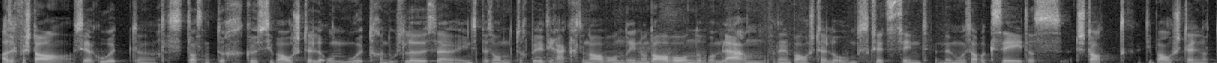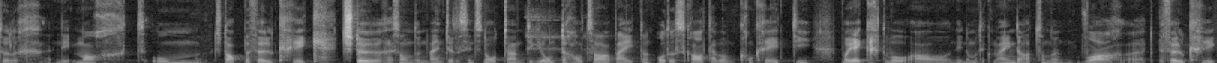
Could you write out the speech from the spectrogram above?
Also ich verstehe sehr gut, äh, dass das natürlich gewisse Baustellen Unmut auslösen kann, insbesondere natürlich bei den direkten Anwohnerinnen und Anwohnern, die im Lärm von diesen Baustellen umgesetzt sind. Man muss aber sehen, dass die Stadt die Baustellen natürlich nicht macht, um die Stadtbevölkerung zu stören, sondern entweder sind es notwendige Unterhaltsarbeiten oder es geht eben um konkrete Projekte, wo auch nicht nur der Gemeinderat, sondern wo auch äh, die Bevölkerung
